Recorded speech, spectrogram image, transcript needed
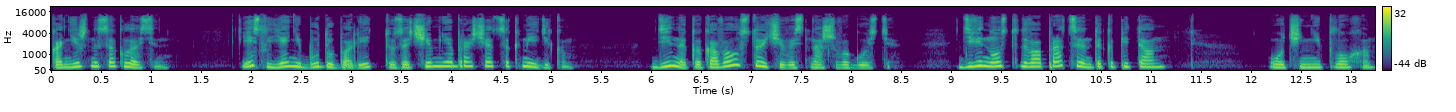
Конечно, согласен. Если я не буду болеть, то зачем мне обращаться к медикам? Дина, какова устойчивость нашего гостя? 92%, капитан. Очень неплохо.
